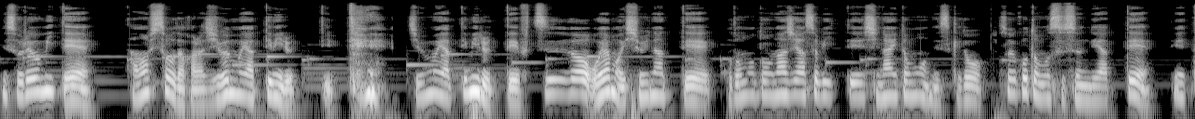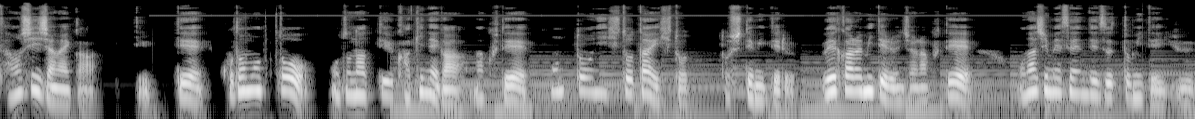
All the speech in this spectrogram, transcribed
で、それを見て、楽しそうだから自分もやってみるって言って 自分もやってみるって普通は親も一緒になって子供と同じ遊びってしないと思うんですけど、そういうことも進んでやって、で、楽しいじゃないかって言って、子供と大人っていう垣根がなくて、本当に人対人として見てる。上から見てるんじゃなくて、同じ目線でずっと見ている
